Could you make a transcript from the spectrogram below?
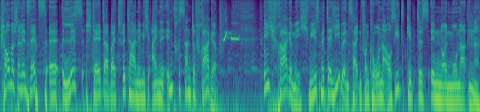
Schauen wir schnell ins Netz. Äh, Liz stellt da bei Twitter nämlich eine interessante Frage. Ich frage mich, wie es mit der Liebe in Zeiten von Corona aussieht. Gibt es in neun Monaten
